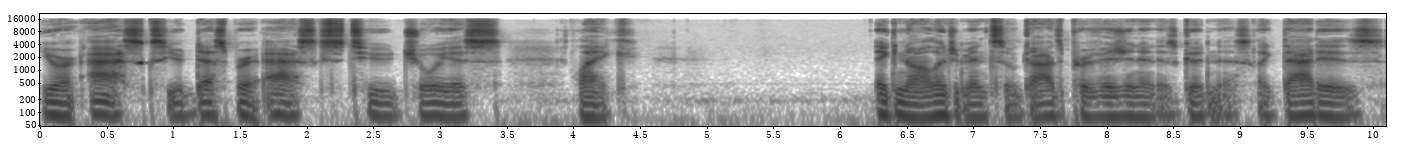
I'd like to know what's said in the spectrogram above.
your asks, your desperate asks to joyous like acknowledgments of God's provision and his goodness. Like that is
